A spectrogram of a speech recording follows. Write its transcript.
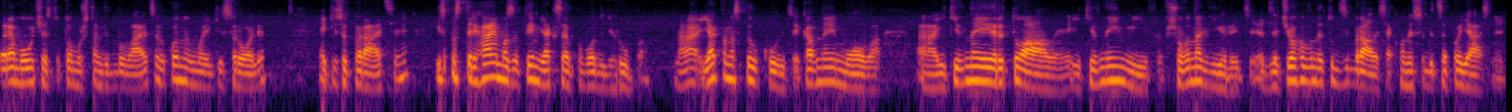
беремо участь у тому, що там відбувається, виконуємо якісь ролі, якісь операції, і спостерігаємо за тим, як себе поводить група, як вона спілкується, яка в неї мова, які в неї ритуали, які в неї міфи, в що вона вірить, для чого вони тут зібралися, як вони собі це пояснюють,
